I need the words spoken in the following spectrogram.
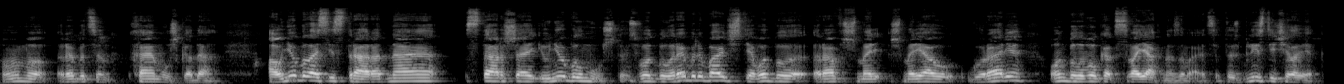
По-моему, Рэбецен Хаямушка, да. А у нее была сестра родная, старшая, и у нее был муж. То есть вот был Рэбе Любавичский, а вот был Рав Шмар... Шмаряу Гурари, он был его как свояк называется, то есть близкий человек.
